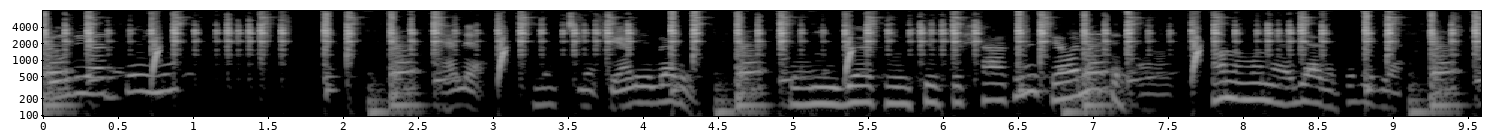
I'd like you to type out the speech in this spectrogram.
जो भी आते हैं। बैठो। बैठो शाख में सेवा नहीं थे हनुमान आ जाएगा तो भी जाए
